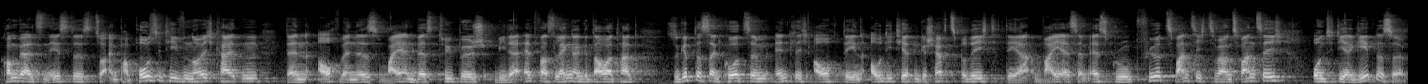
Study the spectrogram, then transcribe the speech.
Kommen wir als nächstes zu ein paar positiven Neuigkeiten, denn auch wenn es Invest typisch wieder etwas länger gedauert hat, so gibt es seit kurzem endlich auch den auditierten Geschäftsbericht der YSMS Group für 2022 und die Ergebnisse,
